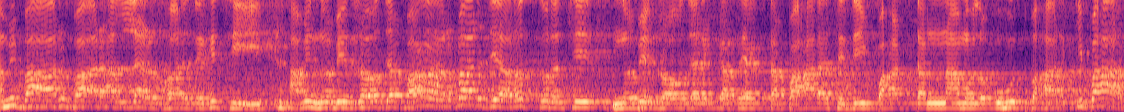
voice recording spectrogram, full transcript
আমি বারবার আল্লাহর ঘর দেখেছি। আমি নবীর রওজা বারবার জিয়ারত করেছি। নবীর রওজার কাছে একটা পাহাড় আছে। যেই পাহাড়টার নাম হলো উহুদ পাহাড়। কি পাহাড়?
